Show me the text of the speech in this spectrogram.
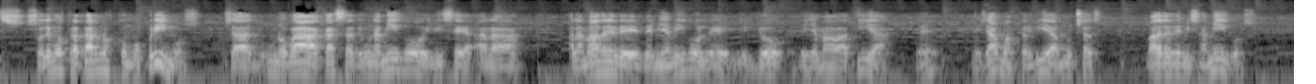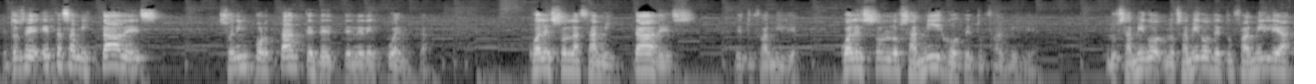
solemos tratarnos como primos. O sea, uno va a casa de un amigo y dice a la, a la madre de, mi amigo, le, yo le llamaba tía, ¿eh? le llamo hasta hoy día muchas madres de mis amigos. Entonces, estas amistades son importantes de tener en cuenta. ¿Cuáles son las amistades de tu familia? ¿Cuáles son los amigos de tu familia? Los amigos, los amigos de tu familia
